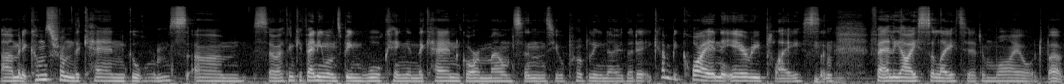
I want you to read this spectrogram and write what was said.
um, and it comes from the Cairngorms. Um, so I think if anyone's been walking in the Cairngorm Mountains, you'll probably know that it can be quite an eerie place and Mhm. fairly isolated and wild, but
